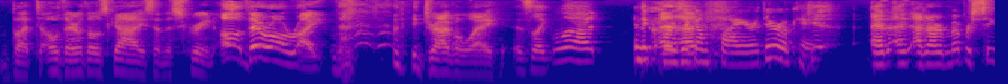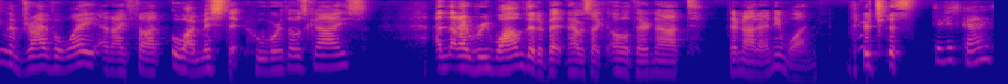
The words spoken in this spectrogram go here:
but oh, there are those guys on the screen. Oh, they're all right. they drive away. It's like what? And the car's Uh, like on fire. They're okay. Yeah, and, and and I remember seeing them drive away, and I thought, oh, I missed it. Who were those guys? And then I rewound it a bit, and I was like, oh, they're not, they're not anyone. They're just, They're just guys.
